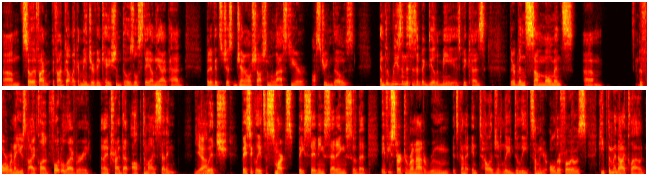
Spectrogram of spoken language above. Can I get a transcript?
um, so if I'm if I've got like a major vacation, those will stay on the iPad. But if it's just general shots from the last year, I'll stream those. And the reason this is a big deal to me is because there have been some moments um, before when I used iCloud Photo Library and I tried that optimized setting, Yeah. which basically it's a smart space saving setting so that if you start to run out of room, it's going to intelligently delete some of your older photos, keep them in iCloud,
